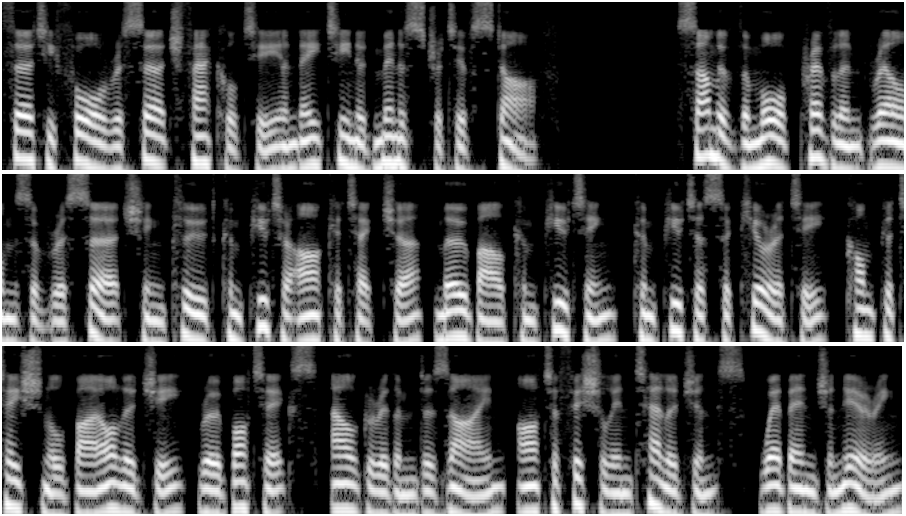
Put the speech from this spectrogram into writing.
34 research faculty and 18 administrative staff. Some of the more prevalent realms of research include computer architecture, mobile computing, computer security, computational biology, robotics, algorithm design, artificial intelligence, web engineering,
